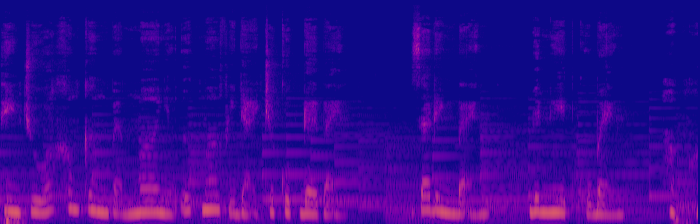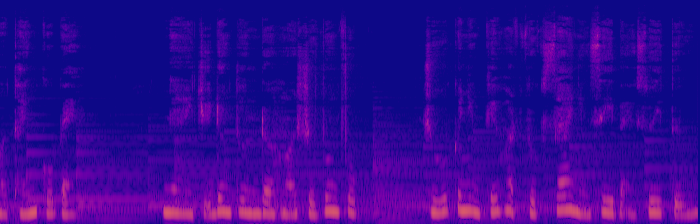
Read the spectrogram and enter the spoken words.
Thiên chúa không cần bạn mơ những ước mơ vĩ đại cho cuộc đời bạn. Gia đình bạn, doanh nghiệp của bạn hoặc hội thánh của bạn. Ngài chỉ đơn thuần đòi hỏi sự vương phục. Chúa có những kế hoạch vượt xa những gì bạn suy tưởng.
